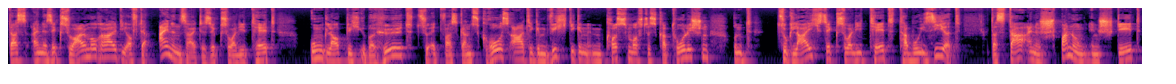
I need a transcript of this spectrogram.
dass eine Sexualmoral, die auf der einen Seite Sexualität unglaublich überhöht zu etwas ganz Großartigem, Wichtigem im Kosmos des Katholischen und zugleich Sexualität tabuisiert, dass da eine Spannung entsteht,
